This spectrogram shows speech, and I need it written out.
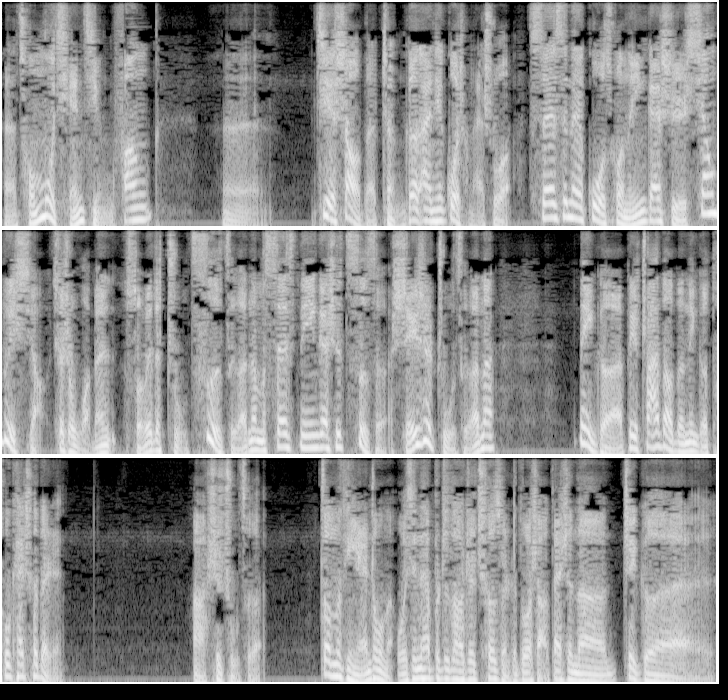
呃，从目前警方，嗯。介绍的整个案件过程来说，4S 店过错呢应该是相对小，就是我们所谓的主次责。那么 4S 店应该是次责，谁是主责呢？那个被抓到的那个偷开车的人，啊是主责，撞得挺严重的。我现在还不知道这车损是多少，但是呢，这个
